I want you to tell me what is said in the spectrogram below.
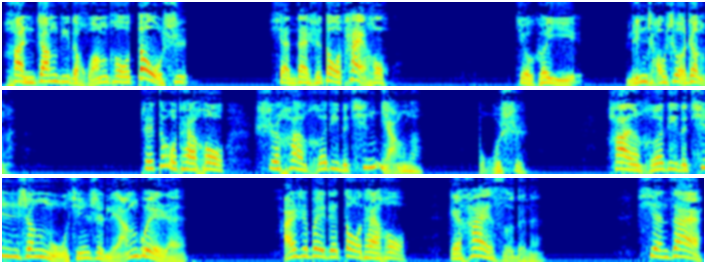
汉章帝的皇后窦氏，现在是窦太后，就可以临朝摄政了。这窦太后是汉和帝的亲娘吗？不是，汉和帝的亲生母亲是梁贵人，还是被这窦太后给害死的呢？现在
